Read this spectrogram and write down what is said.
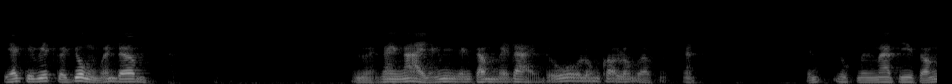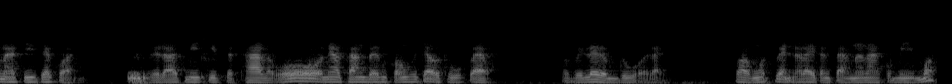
เสียชีวิตก็ยุ่งเหมือนเดิม ง่ายๆ อย่างนี้ยังทำไม่ได้ ดูลงเข้าลงแบบเป็นลูกหนึ่งนาทีสองนาทีเสียก่อน เวลามีจิตศรัทธาแล้วโอ้ แนวทางเดินของพระเจ้าถูกแล้วก็ไปเริ่มดูอะไร ข้องดเว้นอะไรต่าง ๆ นานาก็มีหมด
